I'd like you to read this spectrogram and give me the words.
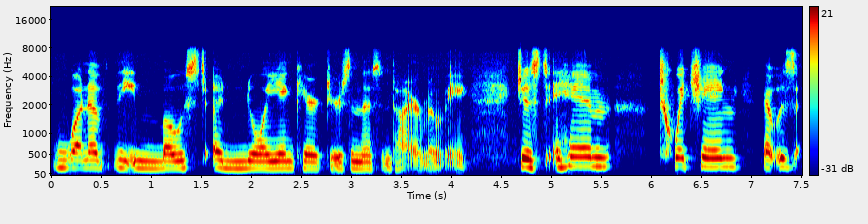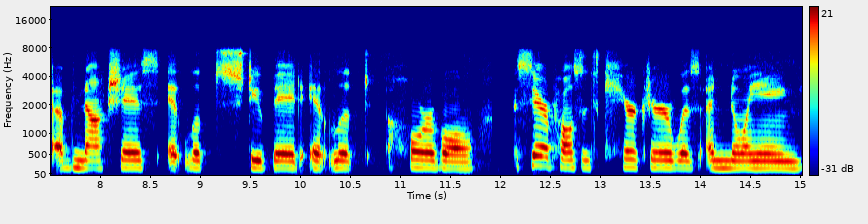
one of the most annoying characters in this entire movie. Just him twitching that was obnoxious. It looked stupid. It looked horrible. Sarah Paulson's character was annoying.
